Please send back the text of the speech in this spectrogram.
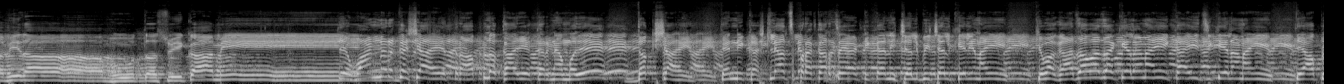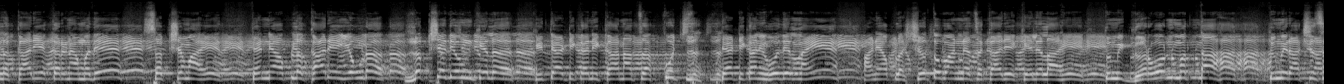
भूत स्वीकामी. ते वानर कसे आहेत तर आपलं कार्य करण्यामध्ये दक्ष आहेत. त्यांनी कसल्याच प्रकारचं या ठिकाणी चलबिचल केली नाही किंवा गाजावाजा केला नाही काहीच केलं नाही. ते आपलं कार्य करण्यामध्ये सक्षम आहेत. त्यांनी आपलं कार्य एवढं लक्ष देऊन केलं की त्या ठिकाणी कानाचा कुच त्या ठिकाणी हो दिला नाही. आणि आपला शेतो बांधण्याचं कार्य केलेलं आहे. तुम्ही गर्वोन्मत्त आहात. तुम्ही राक्षस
